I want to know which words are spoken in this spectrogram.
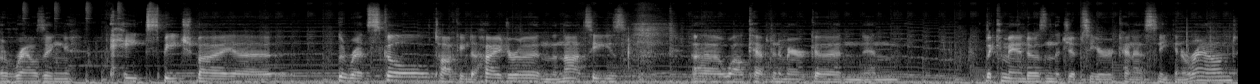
a, a rousing hate speech by uh, the Red Skull talking to Hydra and the Nazis, uh, while Captain America and, and the Commandos and the Gypsy are kind of sneaking around.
